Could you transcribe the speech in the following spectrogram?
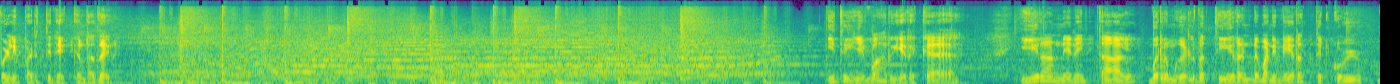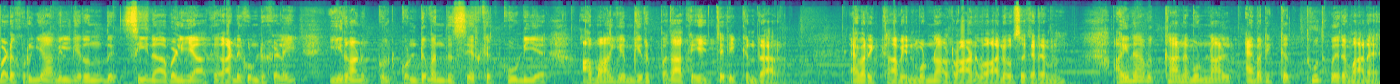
வெளிப்படுத்தி நிற்கின்றது இது இவ்வாறு இருக்க ஈரான் நினைத்தால் வெறும் எழுபத்தி இரண்டு மணி நேரத்திற்குள் வடகொரியாவில் இருந்து சீனா வழியாக அணுகுண்டுகளை ஈரானுக்குள் கொண்டு வந்து சேர்க்கக்கூடிய அபாயம் இருப்பதாக எச்சரிக்கின்றார். அமெரிக்காவின் முன்னாள் ராணுவ ஆலோசகரும் ஐநாவுக்கான முன்னாள் அமெரிக்க தூதுவருமான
